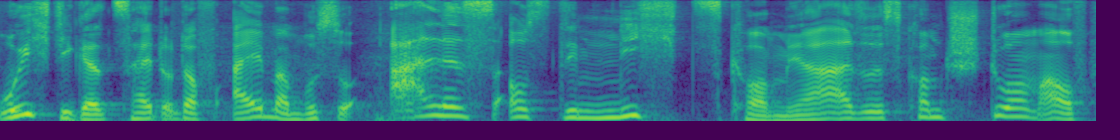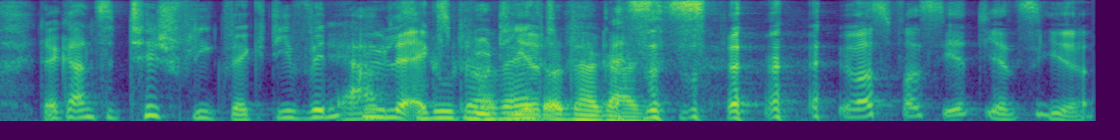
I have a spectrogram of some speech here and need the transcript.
ruhig die ganze Zeit und auf einmal muss so alles aus dem Nichts kommen, ja. Also es kommt Sturm auf, der ganze Tisch fliegt weg, die Windmühle Absoluter explodiert. Ist, was passiert jetzt hier?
